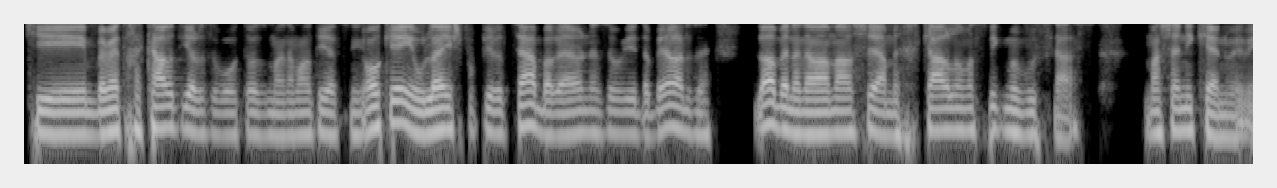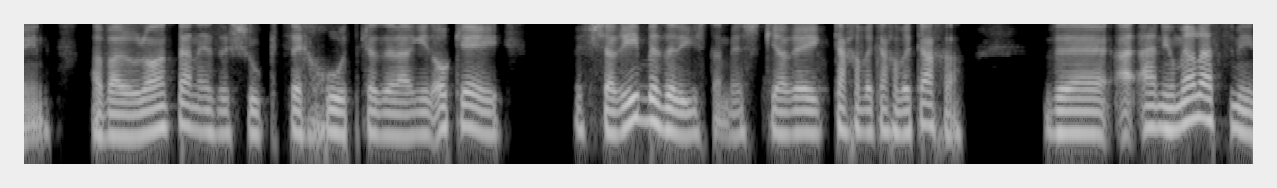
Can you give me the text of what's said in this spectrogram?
כי באמת חקרתי על זה באותו זמן, אמרתי לעצמי, אוקיי, אולי יש פה פרצה, בריאיון הזה הוא ידבר על זה. לא, הבן אדם אמר שהמחקר לא מספיק מבוסס, מה שאני כן מבין, אבל הוא לא נתן איזשהו קצה חוט כזה להגיד, אוקיי, אפשרי בזה להשתמש, כי הרי ככה וככה וככה. ואני אומר לעצמי,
